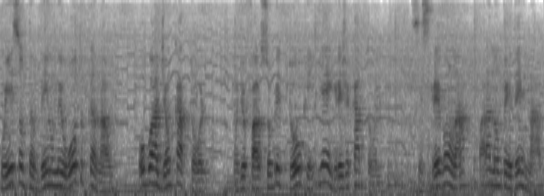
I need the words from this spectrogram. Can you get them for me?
Conheçam também o meu outro canal, O Guardião Católico, onde eu falo sobre Tolkien e a Igreja Católica. Se inscrevam lá para não perder nada.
